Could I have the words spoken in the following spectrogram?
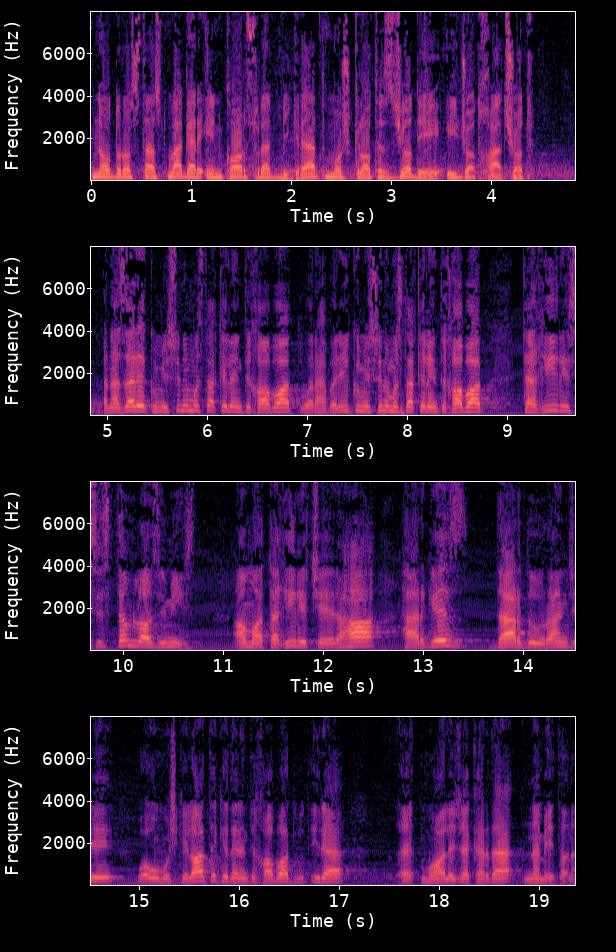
نادرست است و اگر این کار صورت بگیرد مشکلات زیادی ایجاد خواهد شد. به نظر کمیسیون مستقل انتخابات و رهبری کمیسیون مستقل انتخابات تغییر سیستم لازمی است اما تغییر چهره ها هرگز درد و رنج و او مشکلاتی که در انتخابات بود ایره معالجه کرده نمی‌تونه.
